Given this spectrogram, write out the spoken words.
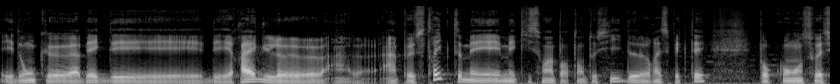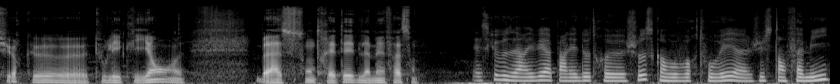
et donc euh, avec des, des règles euh, un, peu strictes, mais, mais qui sont importantes aussi de respecter pour qu'on soit sûr que euh, tous les clients bah, sont traités de la même façon. Est-ce que vous arrivez à parler d'autres choses quand vous vous retrouvez juste en famille?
